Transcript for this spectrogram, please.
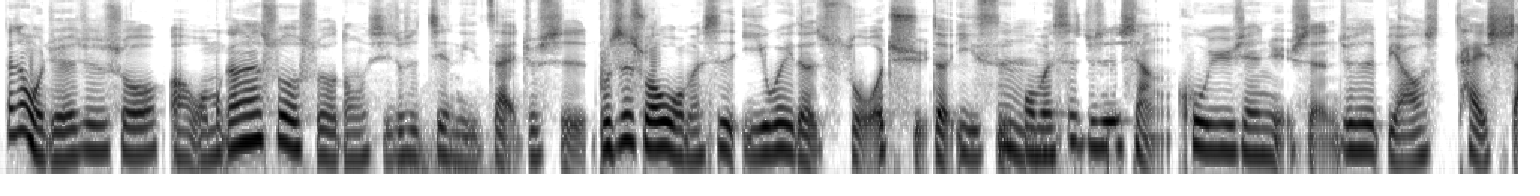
但是我觉得就是说，呃，我们刚刚说的所有东西，就是建立在就是不是说我们是一味的索取的意思，我们是就是想呼吁一些女生，就是不要太傻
